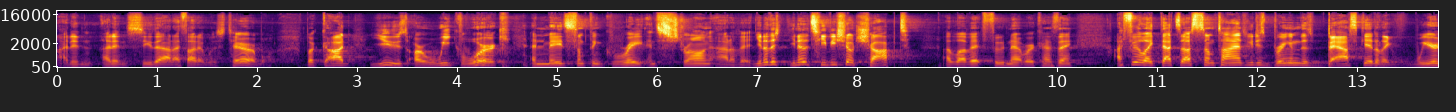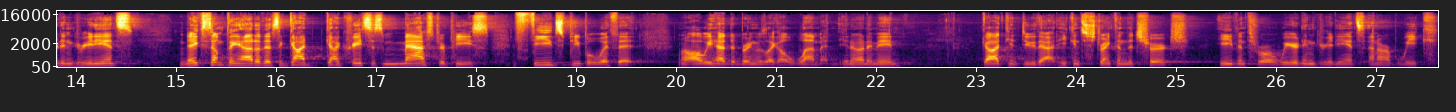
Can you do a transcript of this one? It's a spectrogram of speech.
I didn't, I didn't see that. I thought it was terrible. But God used our weak work and made something great and strong out of it. You know, this, you know the TV show Chopped? I love it, Food Network kind of thing. I feel like that's us sometimes. We just bring them this basket of like weird ingredients, make something out of this, and God, God creates this masterpiece, feeds people with it. Well, all we had to bring was like a lemon. You know what I mean? God can do that. He can strengthen the church even through our weird ingredients and our weak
